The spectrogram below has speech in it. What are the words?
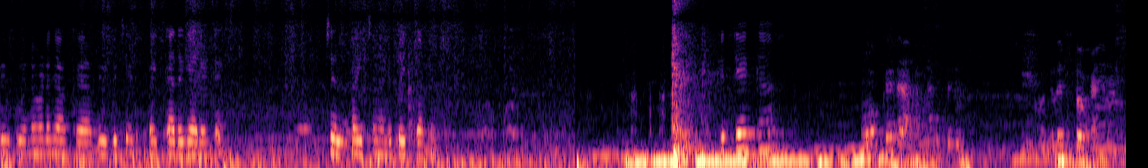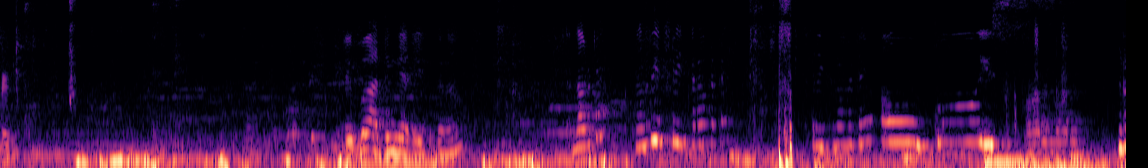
റിബുവിനെ ഇവിടെ നോക്കുക റിബു ചെരുപ്പയ്ക്കാതെ കയറിയിട്ട് ചെരുപ്പയച്ചാൻ വേണ്ടി പോയിക്കോട്ടെ. കിട്ടിയേക്കാ? റിബു ആദ്യം കയറിയിരിക്കുന്നു. നോക്കട്ടെ. നോക്കട്ടെ. ഓ ഗോയ്സ് ഒരു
